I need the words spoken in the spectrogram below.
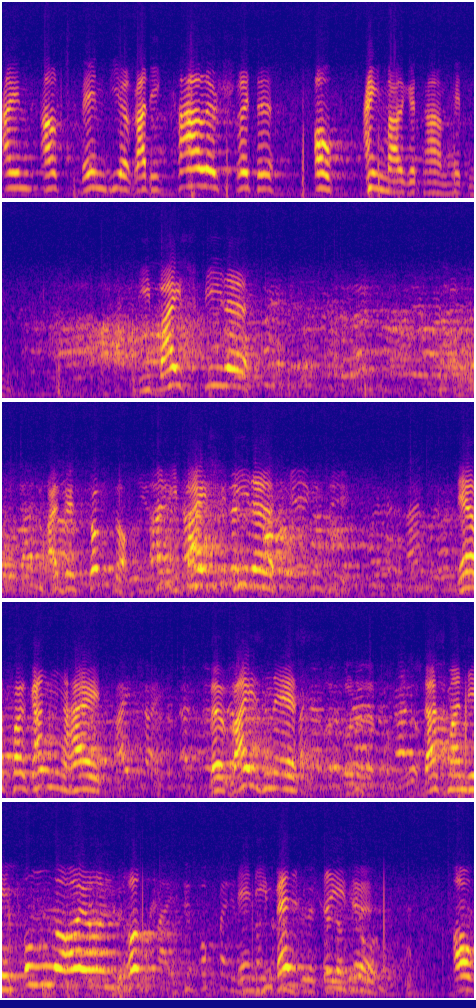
ein, als wenn wir radikale Schritte auf einmal getan hätten. Die Beispiele, die Beispiele der Vergangenheit beweisen es, dass man den ungeheuren Druck, den die Weltkrise auf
